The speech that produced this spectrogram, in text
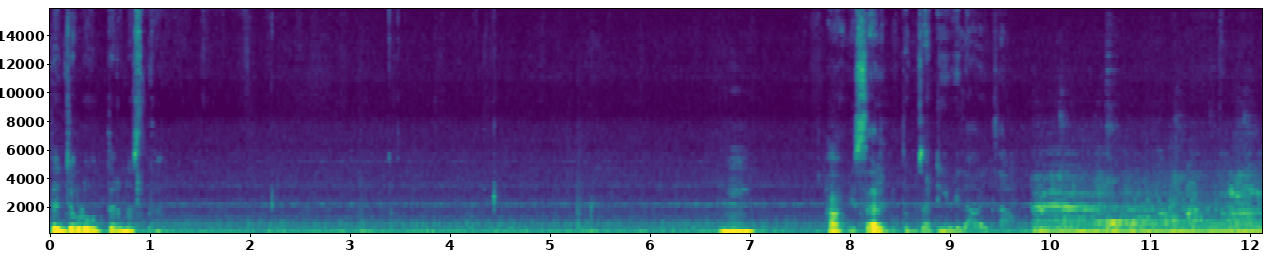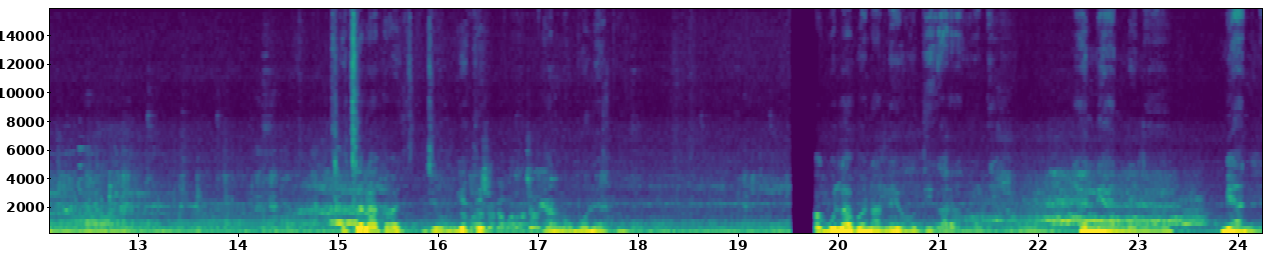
त्यांच्याकडे उत्तर नसतं. हा विसरली तुमचा टी व्ही लावायचा. चला आता जेवून घेते आणि मग बोलूया आपण. गुलाब आणले होती घरामध्ये. ह्यांनी आणलेली मी आणली.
